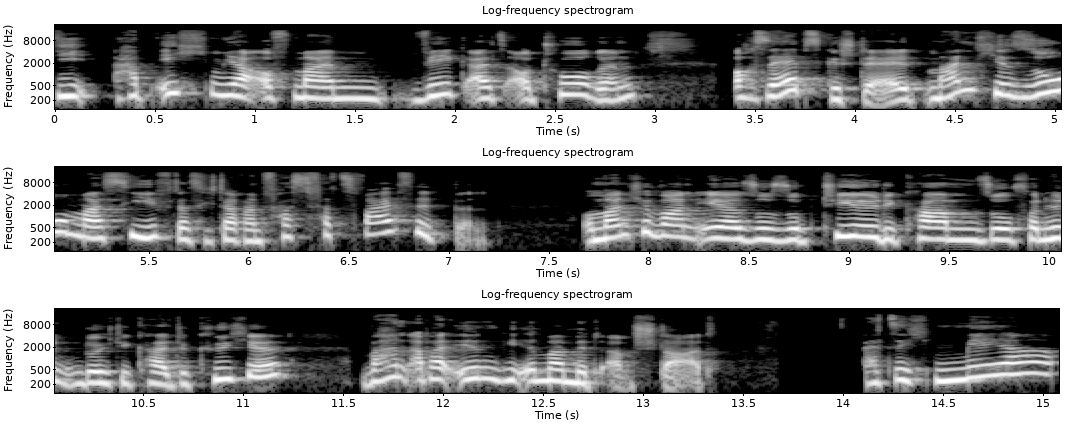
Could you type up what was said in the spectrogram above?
die habe ich mir auf meinem Weg als Autorin auch selbst gestellt. Manche so massiv, dass ich daran fast verzweifelt bin. Und manche waren eher so subtil, die kamen so von hinten durch die kalte Küche, waren aber irgendwie immer mit am Start. Als ich mehr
